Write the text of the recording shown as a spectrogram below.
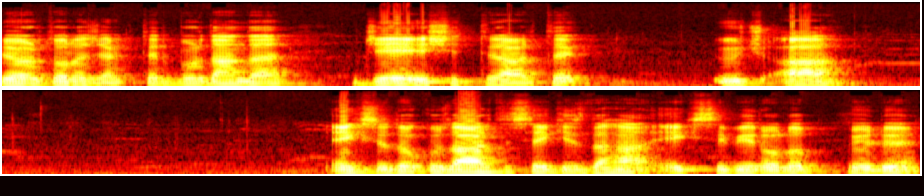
4 olacaktır. Buradan da c eşittir artık 3a eksi 9 artı 8 daha eksi 1 olup bölü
